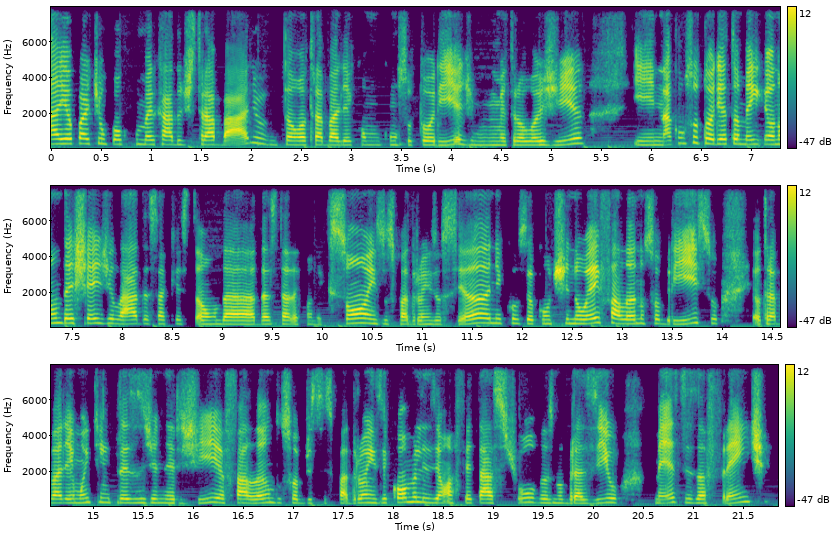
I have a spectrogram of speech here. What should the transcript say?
Aí eu parti um pouco para o mercado de trabalho, então eu trabalhei como consultoria de metrologia, e na consultoria também eu não deixei de lado essa questão da, das teleconexões, dos padrões oceânicos, eu continuei falando sobre isso, eu trabalhei muito em empresas de energia, falando sobre esses padrões e como eles iam afetar as chuvas no Brasil meses à frente.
